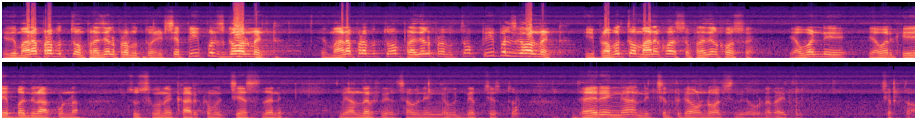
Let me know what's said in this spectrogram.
ఇది మన ప్రభుత్వం ప్రజల ప్రభుత్వం. ఇట్స్ ఏ పీపుల్స్ గవర్నమెంట్ ఇది మన ప్రభుత్వం ప్రజల ప్రభుత్వం పీపుల్స్ గవర్నమెంట్ ఈ ప్రభుత్వం మన కోసం ప్రజల కోసమే. ఎవరిని ఎవరికి ఏ ఇబ్బంది రాకుండా చూసుకునే కార్యక్రమం చేస్తుందని మీ అందరికీ నేను సవినయంగా విజ్ఞప్తి చేస్తూ ధైర్యంగా నిశ్చింతగా ఉండవలసిందిగా కూడా రైతులకు చెప్తా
